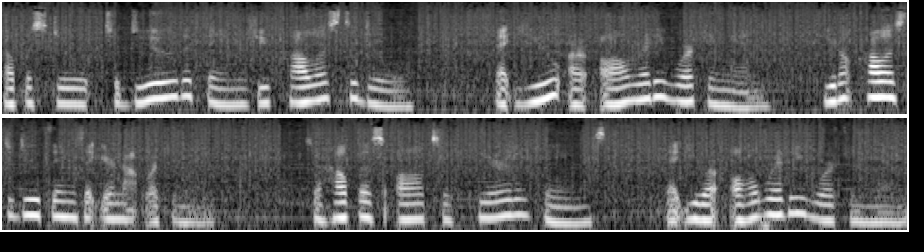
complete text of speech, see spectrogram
Help us to, to do the things you call us to do that you are already working in You don't call us to do things that you're not working in. So help us all to hear the things that you are already working in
